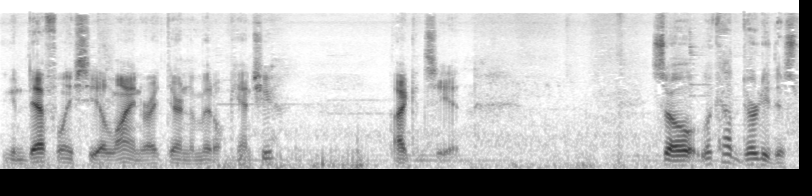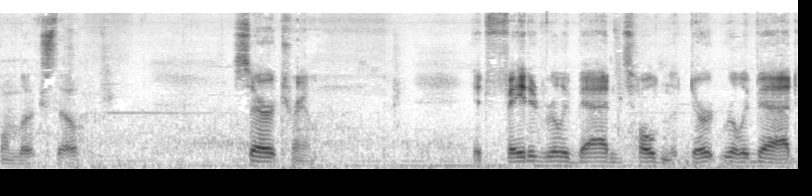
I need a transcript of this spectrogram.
You can definitely see a line right there in the middle, can't you? I can see it. So look how dirty this one looks though. Ceratrim. It faded really bad. It's holding the dirt really bad.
